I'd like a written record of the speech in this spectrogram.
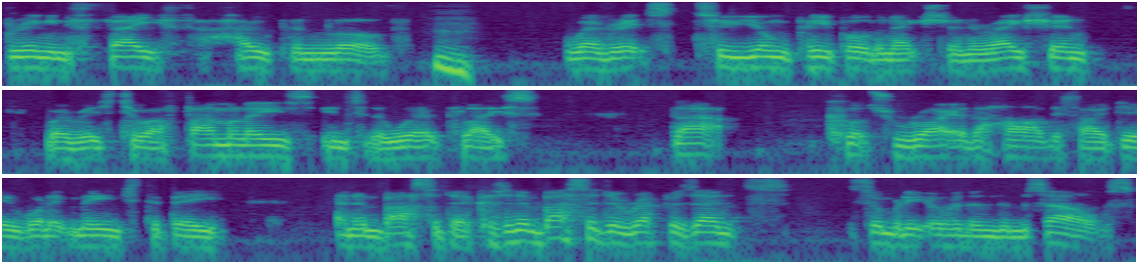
bringing faith, hope, and love, mm. whether it's to young people, the next generation, whether it's to our families, into the workplace, that cuts right at the heart of this idea of what it means to be an ambassador. Because an ambassador represents somebody other than themselves.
